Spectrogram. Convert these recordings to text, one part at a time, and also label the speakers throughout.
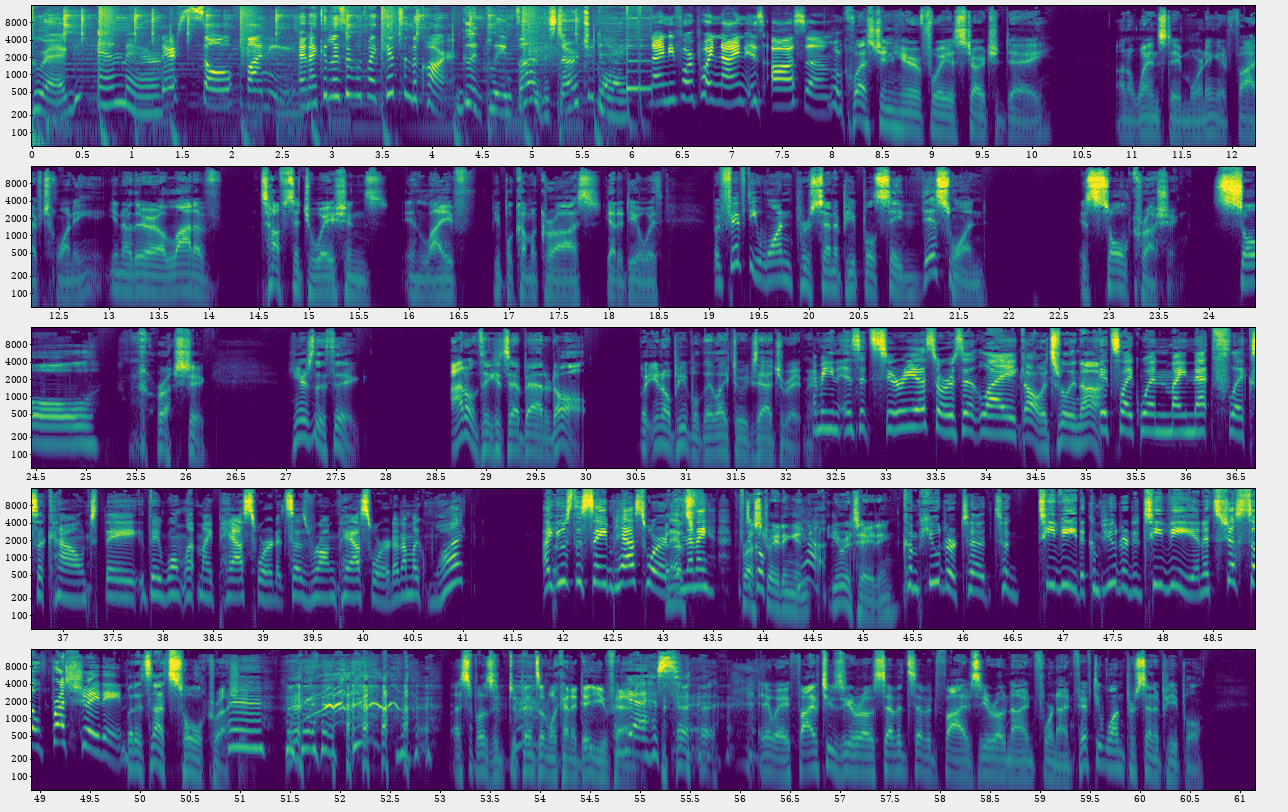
Speaker 1: Greg and Mare.
Speaker 2: They're so funny.
Speaker 3: And I can listen with my kids in the car.
Speaker 1: Good, clean fun to start your day.
Speaker 3: 94.9 is awesome.
Speaker 4: little question here for you to start your day on a Wednesday morning at 520. You know, there are a lot of tough situations in life people come across, got to deal with. But 51% of people say this one is soul crushing. Soul crushing. Here's the thing. I don't think it's that bad at all. But you know, people, they like to exaggerate, man.
Speaker 5: I mean, is it serious or is it like
Speaker 4: no, it's really not.
Speaker 5: it's like when my Netflix account they they won't let my password. It says wrong password, and I'm like, what? I use the same password,
Speaker 4: and,
Speaker 5: and, then I
Speaker 4: frustrating
Speaker 5: go,
Speaker 4: and
Speaker 5: yeah,
Speaker 4: irritating.
Speaker 5: computer to to TV to computer to TV, and it's just so frustrating.
Speaker 4: But it's not soul crushing. Eh. I suppose it depends on what kind of day you've had.
Speaker 5: yes,
Speaker 4: Anyway, 520-775-0949. 51% of people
